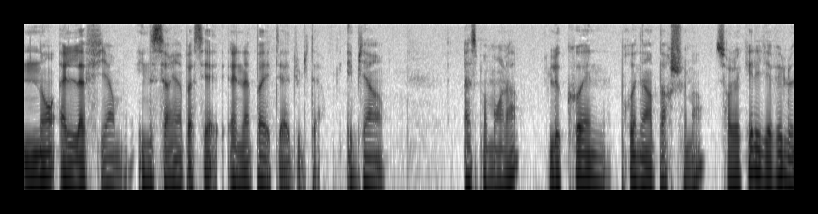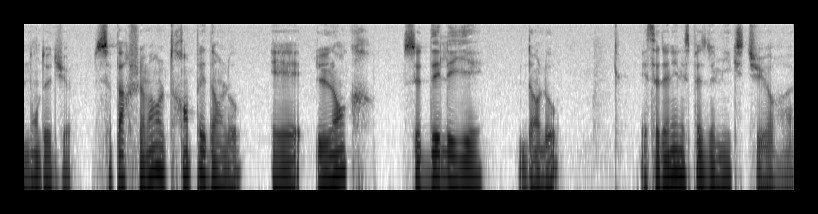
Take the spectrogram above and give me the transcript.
Non, elle l'affirme. Il ne s'est rien passé. Elle n'a pas été adultère. Eh bien, à ce moment-là, le Cohen prenait un parchemin sur lequel il y avait le nom de Dieu. Ce parchemin, on le trempait dans l'eau et l'encre se délayait dans l'eau et ça donnait une espèce de mixture euh,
